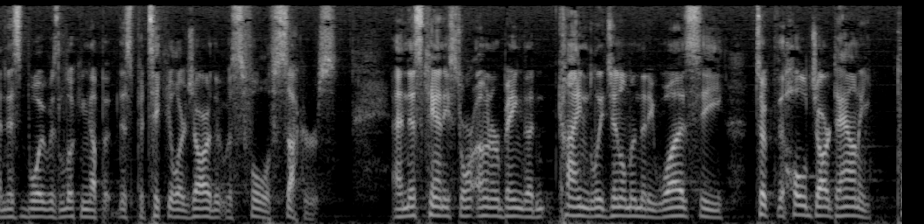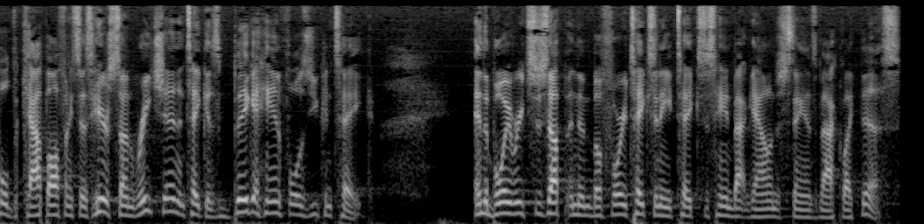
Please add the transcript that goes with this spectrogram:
And this boy was looking up at this particular jar that was full of suckers. And this candy store owner, being the kindly gentleman that he was, he took the whole jar down, he pulled the cap off, and he says, Here, son, reach in and take as big a handful as you can take. And the boy reaches up, and then before he takes any, he takes his hand back down and just stands back like this.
